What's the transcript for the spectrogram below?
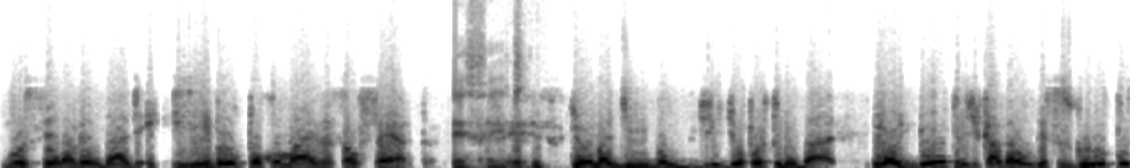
você, na verdade, equilibra um pouco mais essa oferta. Perfeito. Esse esquema de, de, de oportunidade. E aí, dentro de cada um desses grupos,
